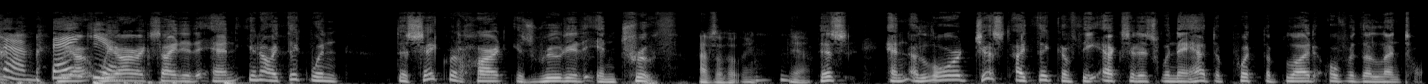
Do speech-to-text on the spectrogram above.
them. Thank we are, you. We are excited, and you know, I think when the Sacred Heart is rooted in truth. Absolutely, mm-hmm. yeah. This and the Lord, just I think of the Exodus when they had to put the blood over the lintel.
